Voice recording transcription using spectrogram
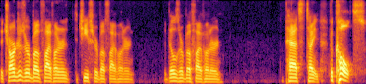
The Chargers are above five hundred. The Chiefs are above five hundred. The Bills are above five hundred. The Pats, the Titans, the Colts,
